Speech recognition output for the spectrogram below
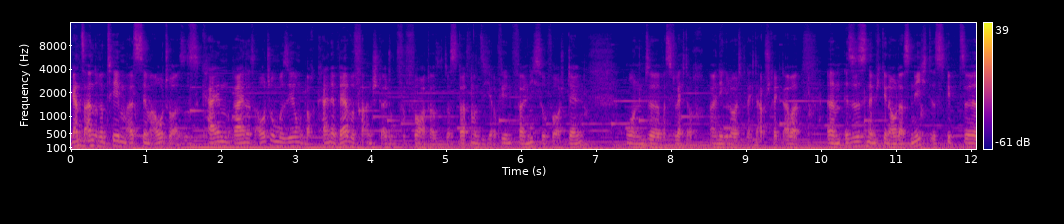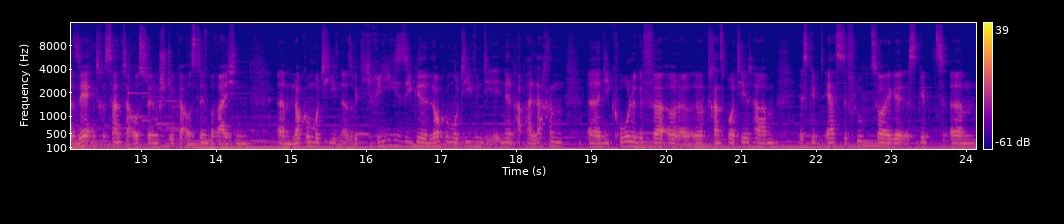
ganz anderen Themen als dem Auto. Also es ist kein reines Automuseum und auch keine Werbeveranstaltung für Ford. Also das darf man sich auf jeden Fall nicht so vorstellen. und äh, was vielleicht auch einige Leute vielleicht abschreckt. Aber ähm, es ist nämlich genau das nicht. Es gibt äh, sehr interessante Ausstellungsstücke aus den Bereichen ähm, Lokomotiven, also wirklich riesige Lokomotiven, die in den Appalachen äh, die Kohle oder, äh, transportiert haben. Es gibt erste Flugzeuge, es gibt ähm,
